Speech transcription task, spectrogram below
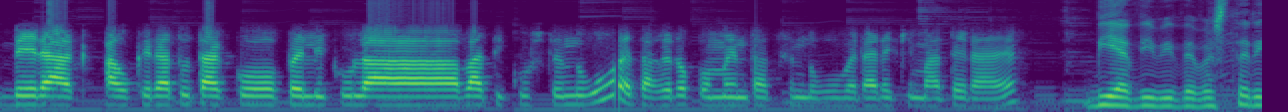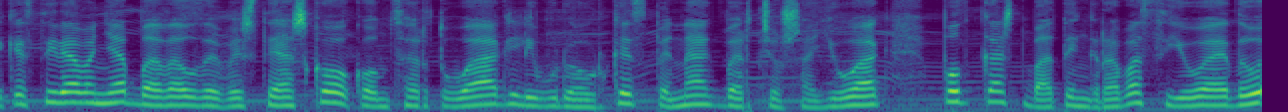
berak aukeratutako pelikula bat ikusten dugu eta gero komentatzen dugu berarekin batera, eh? Bi adibide besterik ez dira, baina badaude beste asko kontzertuak, liburu aurkezpenak, bertso saioak, podcast baten grabazioa edo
